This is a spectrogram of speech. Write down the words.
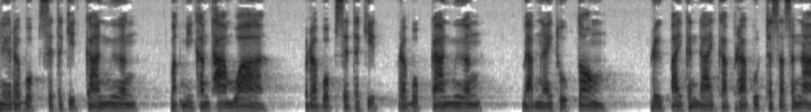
ในระบบเศรษฐกิจการเมือง มักมีคำถามว่า ระบบเศรษฐกิจ ระบบการเมือง แบบไหนถูกต้อง หรือไปกันได้กับพระพุทธศาสนา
